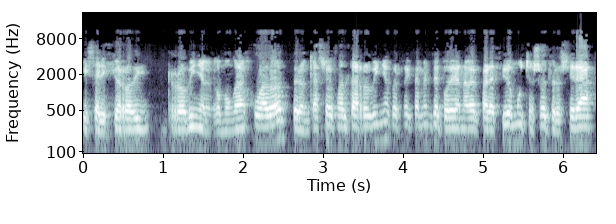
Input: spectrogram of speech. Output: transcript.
y se eligió Robinho como un gran jugador, pero en caso de faltar Robinho perfectamente podrían haber parecido muchos otros. Era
